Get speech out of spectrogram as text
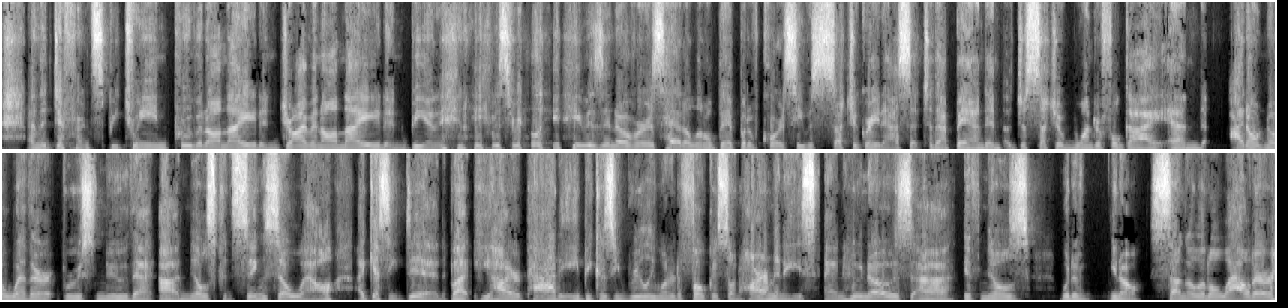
and the difference between Prove It All Night and Driving All Night and being, he was really, he was in over his head a little bit. But of course, he was such a great asset to that band and just such a wonderful guy. And I don't know whether Bruce knew that uh, Nils could sing so well. I guess he did, but he hired Patty because he really wanted to focus on harmonies. And who knows uh, if Nils would have, you know, sung a little louder.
